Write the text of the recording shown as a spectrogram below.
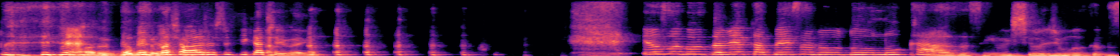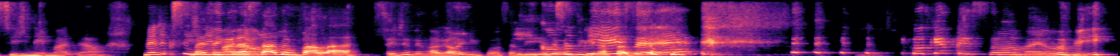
Tô tentando achar uma justificativa aí. Eu só gosto da minha cabeça no, no, no, caso, assim, o estilo de música do Sidney Magal. Primeiro que Sidney Mas é Magal... engraçado não... falar Sidney Magal e Rincon Sapiência. Rincon Sapiência, é... Qualquer pessoa vai ouvir.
